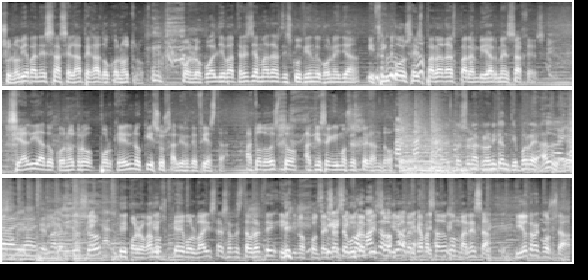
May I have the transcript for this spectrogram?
su novia Vanessa se la ha pegado con otro, con lo cual lleva tres llamadas discutiendo con ella y cinco o seis paradas para enviar mensajes. Se ha liado con otro porque él no quiso salir de fiesta. A todo esto, aquí seguimos esperando. Esto es una crónica en tiempo real. Ay, ¿eh? ay, ay. Es maravilloso. Os rogamos que volváis a ese restaurante y nos contéis el segundo informando. episodio a ver qué ha pasado con Vanessa. Y otra cosa,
